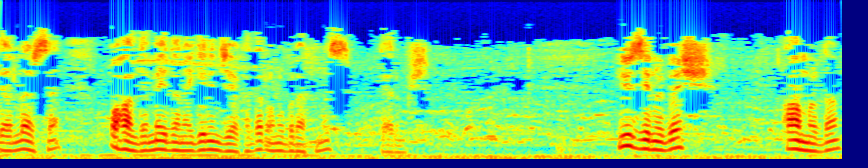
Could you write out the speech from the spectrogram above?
derlerse o halde meydana gelinceye kadar onu bırakınız dermiş. 125 Amr'dan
